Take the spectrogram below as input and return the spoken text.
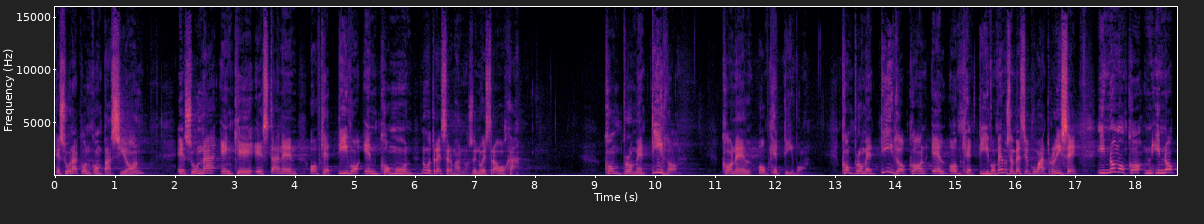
Es una con compasión, es una en que están en objetivo en común. Número tres, hermanos, en nuestra hoja. Comprometido con el objetivo. comprometido con el objetivo. Vemos en versículo 4, dice, y, no, y, no,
